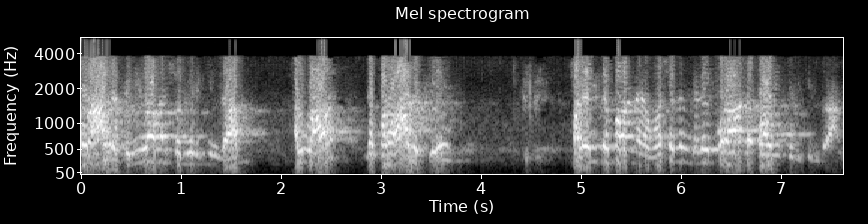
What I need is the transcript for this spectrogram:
குரான தெளிவாக சொல்லியிருக்கின்றான் அல்லா இந்த குரானுக்கு பலவிதமான வசனங்களை குரான பாதித்திருக்கின்றான்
